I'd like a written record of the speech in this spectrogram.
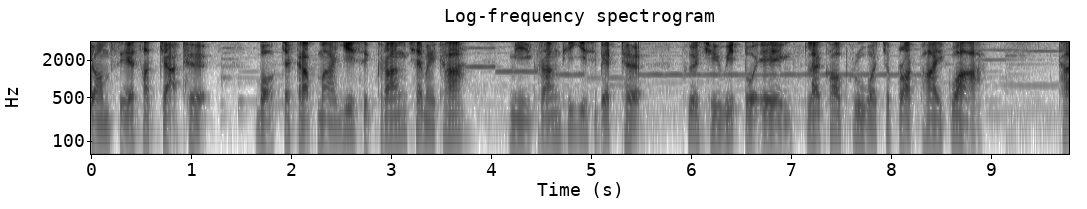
ยอมเสียสัจจะเถอะ บอกจะกลับมา 20 ครั้งใช่ไหมคะ มีครั้งที่ 21 เถอะ เพื่อชีวิตตัวเองและครอบครัวจะปลอดภัยกว่า ถ้า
